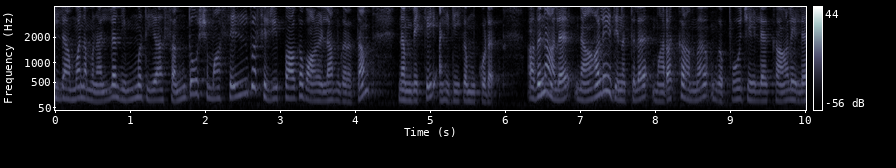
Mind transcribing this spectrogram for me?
இல்லாமல் நம்ம நல்ல நிம்மதியாக சந்தோஷமாக செல்வ செழிப்பாக வாழலாம்ங்கிறது தான் நம்பிக்கை ஐதீகம் கூட. அதனால் நாளைய தினத்தில் மறக்காமல் உங்கள் பூஜையில் காலையில்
